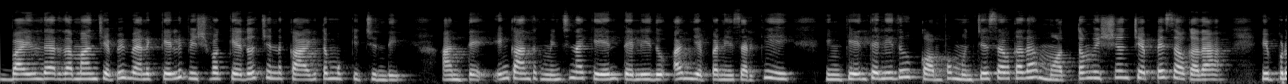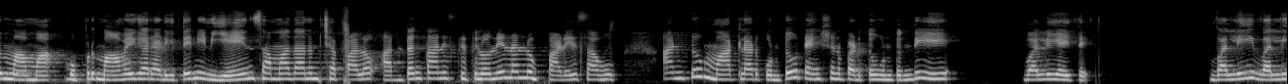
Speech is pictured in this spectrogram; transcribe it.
బయలుదేరదామా అని చెప్పి వెనక్కి వెళ్ళి విశ్వక్ ఏదో చిన్న కాగితం ముక్కిచ్చింది. అంతే ఇంకా అంతకు మించి నాకేం తెలీదు అని చెప్పనేసరికి ఇంకేం తెలీదు కొంప ముంచేసావు కదా మొత్తం విషయం చెప్పేశావు కదా. ఇప్పుడు మా మా ఇప్పుడు మామయ్య గారు అడిగితే నేను ఏం సమాధానం చెప్పాలో అర్థం కాని స్థితిలోనే నన్ను పడేశావు అంటూ మాట్లాడుకుంటూ టెన్షన్ పడుతూ ఉంటుంది వల్లి అయితే. వల్లి వల్లి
